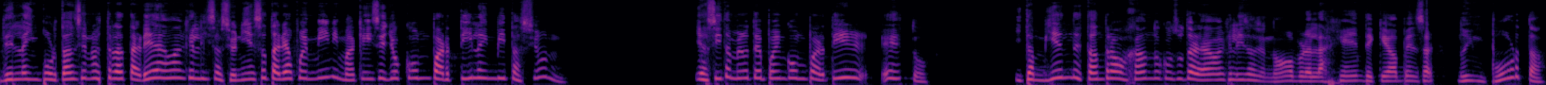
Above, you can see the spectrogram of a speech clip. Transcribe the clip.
de la importancia de nuestra tarea de evangelización. Y esa tarea fue mínima. ¿Qué dice? Yo compartí la invitación. Y así también ustedes pueden compartir esto. Y también están trabajando con su tarea de evangelización. No, pero la gente, ¿qué va a pensar? No importa.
